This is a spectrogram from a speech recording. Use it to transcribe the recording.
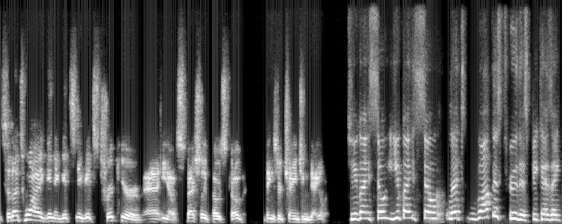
So that's why again it gets it gets trickier, uh, you know, especially post COVID. Things are changing daily. Do you guys? So you guys. So let's walk us through this because like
